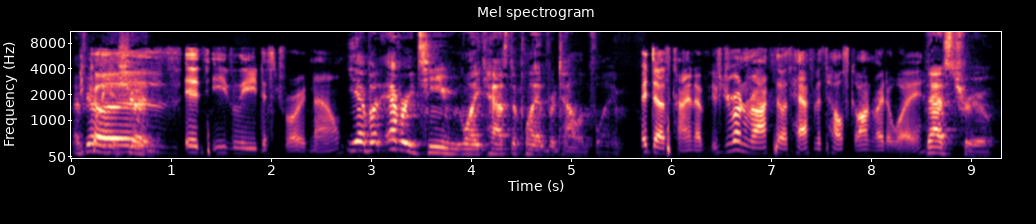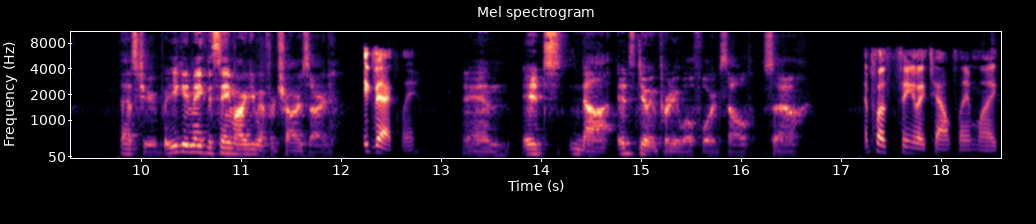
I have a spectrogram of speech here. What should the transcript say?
I feel like it should. Because it's easily destroyed now. Yeah, but every team like has to plan for Talonflame. It does kind of. If you run Rock, though, it's half of its health gone right away. That's true. That's true. But you can make the same argument for Charizard, Exactly. and it's not. It's doing pretty well for itself. So And plus, the thing like Talonflame, like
